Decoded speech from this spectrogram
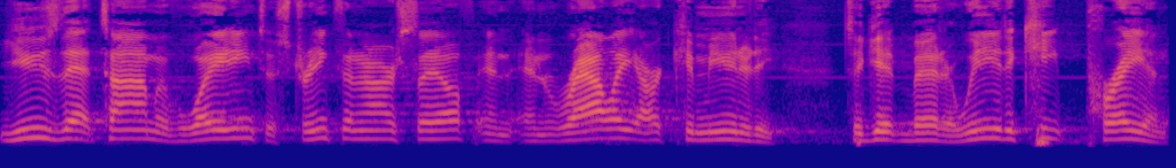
Use that time of waiting to strengthen ourselves and, and rally our community to get better. We need to keep praying.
